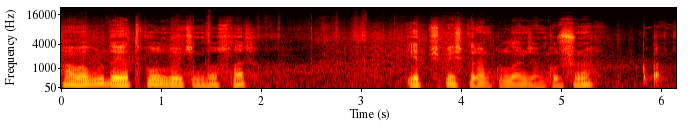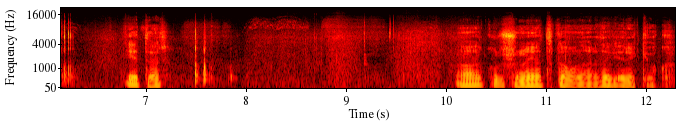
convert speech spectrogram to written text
Hava burada yatık olduğu için dostlar 75 gram kullanacağım kurşunu. Yeter. Ağır kurşuna yatık havalarda gerek yok.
